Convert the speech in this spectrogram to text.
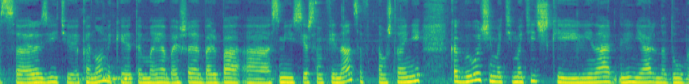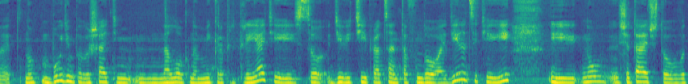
с развитием экономики. Это моя большая борьба а, с Министерством финансов, потому что они как бы очень математически и линейно, линейно думают. Ну, будем повышать налог на микропредприятия с 9% до 11% и, и ну, считают, что вот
